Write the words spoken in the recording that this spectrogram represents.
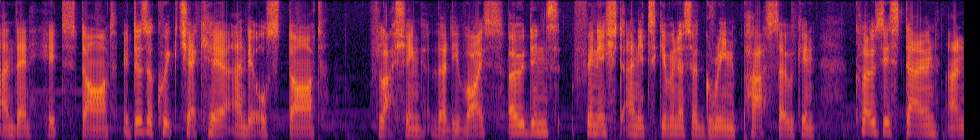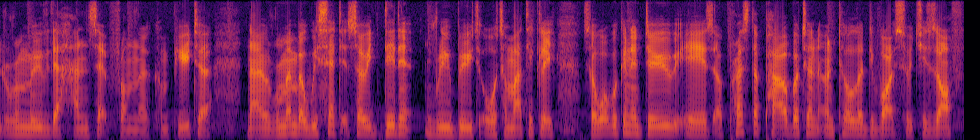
and then hit start. It does a quick check here and it will start flashing the device. Odin's finished and it's given us a green pass so we can close this down and remove the handset from the computer. Now remember we set it so it didn't reboot automatically so what we're going to do is uh, press the power button until the device switches off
